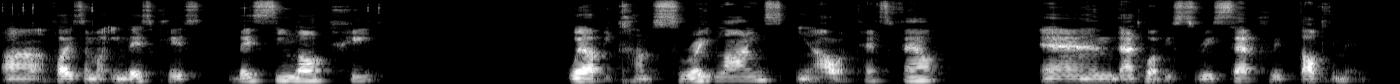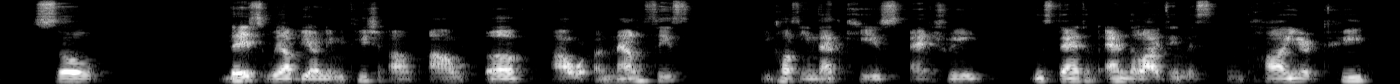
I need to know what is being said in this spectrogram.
uh, for example, in this case, this single tweet will become three lines in our text file, and that will be three separate documents. So this will be a limitation of our, of our analysis because in that case, actually, instead of analyzing this entire tweet,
